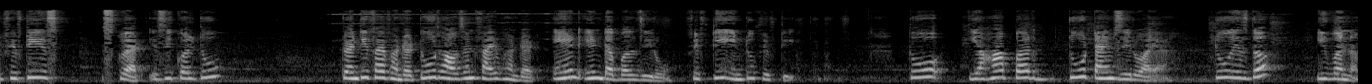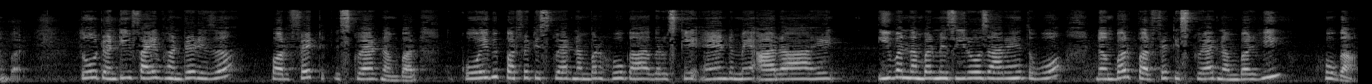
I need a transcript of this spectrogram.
fifty square is equal to twenty five hundred two thousand five hundred end in double zero fifty into fifty तो यहाँ पर टू टाइम्स ज़ीरो आया two is the even number तो twenty five hundred is a perfect square number कोई भी परफेक्ट स्क्वायर नंबर होगा अगर उसके एंड में आ रहा है इवन नंबर में जीरोज आ रहे हैं तो वो नंबर परफेक्ट स्क्वायर नंबर ही होगा।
